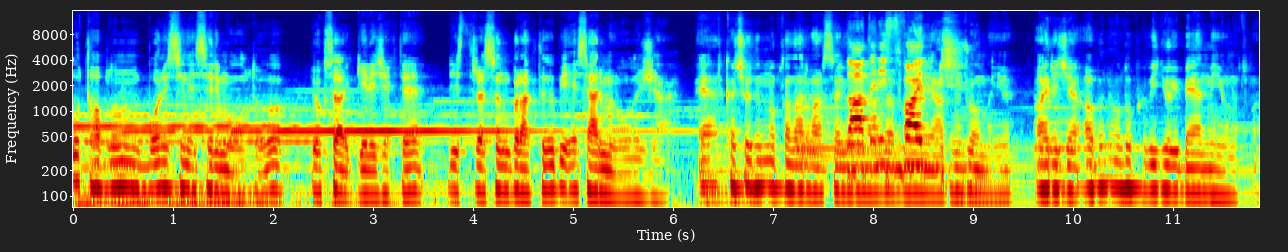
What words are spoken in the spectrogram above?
bu tablonun Boris'in eseri mi olduğu yoksa gelecekte Liz Truss'ın bıraktığı bir eser mi olacağı. Eğer kaçırdığım noktalar varsa Zaten yorumlarda bana etmiş. yardımcı olmayı, ayrıca abone olup videoyu beğenmeyi unutma.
